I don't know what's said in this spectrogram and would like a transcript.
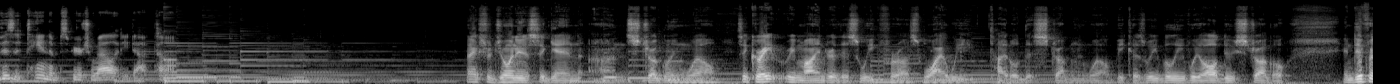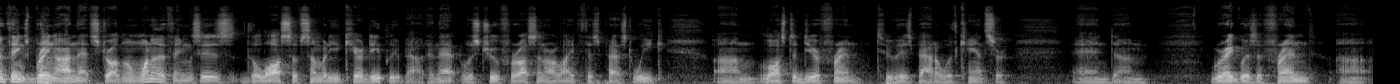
visit tandemspirituality.com. Thanks for joining us again on Struggling Well. It's a great reminder this week for us why we titled this Struggling Well, because we believe we all do struggle. And different things bring on that struggle. And one of the things is the loss of somebody you care deeply about. And that was true for us in our life this past week. Um, lost a dear friend to his battle with cancer. And um, Greg was a friend. Uh,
